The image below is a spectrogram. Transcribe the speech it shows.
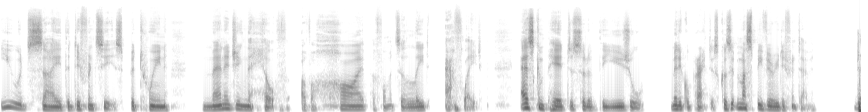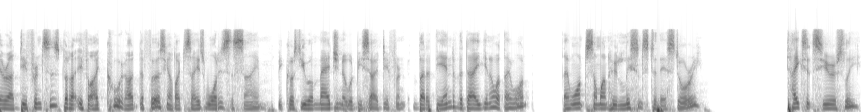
you would say the difference is between managing the health of a high performance elite athlete as compared to sort of the usual medical practice, because it must be very different, David there are differences, but if I could, I, the first thing I'd like to say is what is the same? Because you imagine it would be so different. But at the end of the day, you know what they want? They want someone who listens to their story, takes it seriously,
